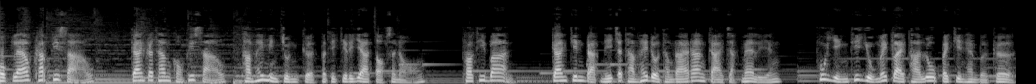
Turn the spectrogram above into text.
หกแล้วครับพี่สาว การกระทำของพี่สาวทำให้มินจุนเกิดปฏิกิริยาตอบสนอง เพราะที่บ้าน การกินแบบนี้จะทำให้โดนทำร้ายร่างกายจากแม่เลี้ยง ผู้หญิงที่อยู่ไม่ไกลพาลูกไปกินแฮมเบอร์เกอร์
